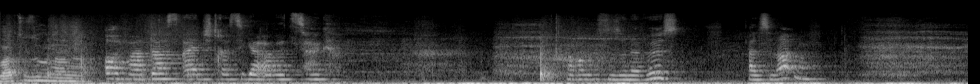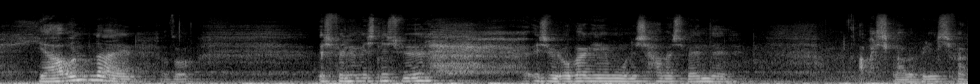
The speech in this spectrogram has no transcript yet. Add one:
warst du so lange? Oh, war das ein stressiger Arbeitstag. Warum bist du so nervös? Alles in Ordnung? Ja und nein. Also, ich fühle mich nicht wohl. Ich will übergeben und ich habe Schwindel. Aber ich glaube, bin ich schwanger.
